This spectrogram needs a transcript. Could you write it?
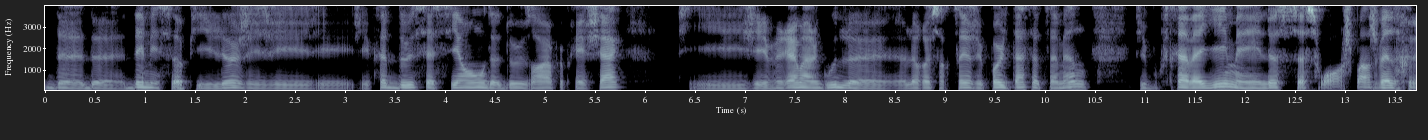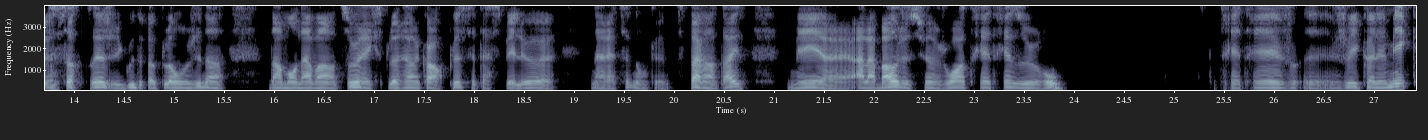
de d'aimer ça. Puis là, j'ai fait deux sessions de deux heures à peu près chaque. Puis j'ai vraiment le goût de le, le ressortir. J'ai pas eu le temps cette semaine. J'ai beaucoup travaillé, mais là, ce soir, je pense que je vais le ressortir. J'ai le goût de replonger dans, dans mon aventure, explorer encore plus cet aspect-là euh, narratif. Donc, une petite parenthèse. Mais euh, à la base, je suis un joueur très, très euro. Très, très euh, jeu, économique,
